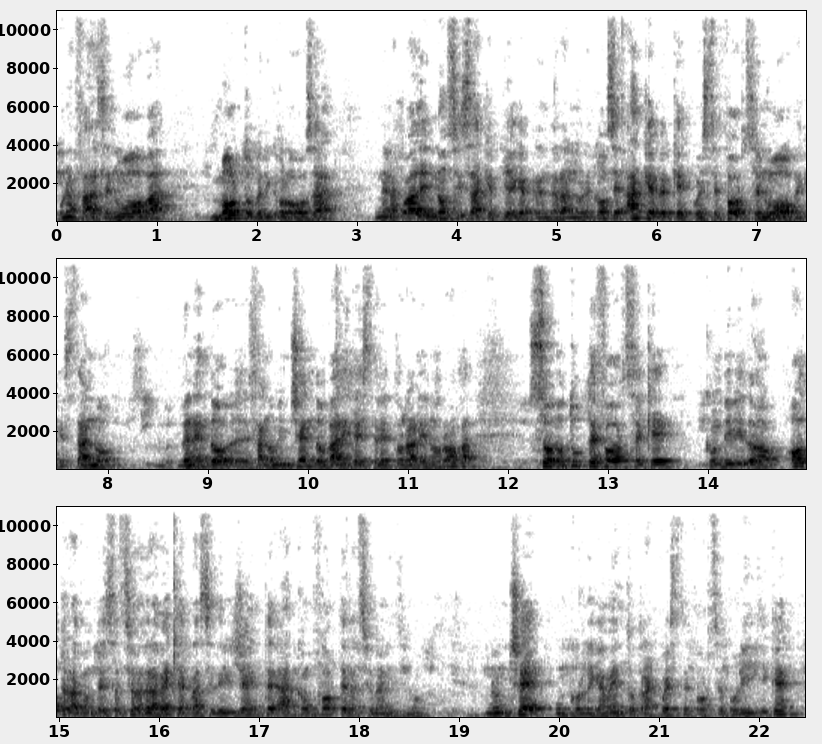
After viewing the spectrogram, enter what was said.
una fase nuova, molto pericolosa, nella quale non si sa che piega prenderanno le cose, anche perché queste forze nuove che stanno, venendo, eh, stanno vincendo vari test elettorali in Europa sono tutte forze che condividono, oltre alla contestazione della vecchia classe dirigente, anche un forte nazionalismo. Non c'è un collegamento tra queste forze politiche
